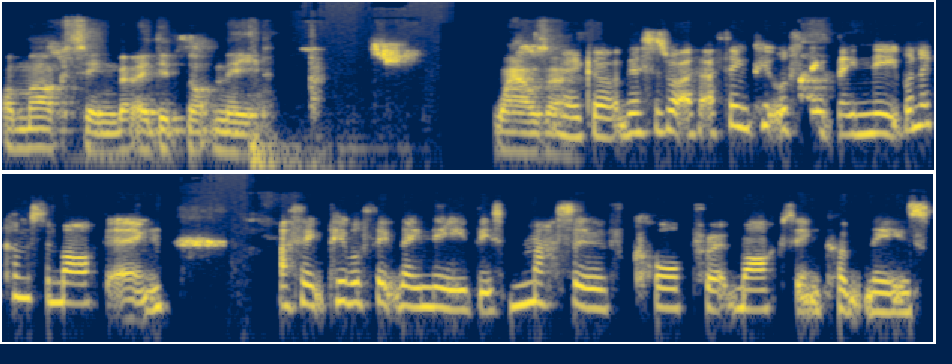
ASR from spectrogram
on marketing that they did not need. Wowzer! There you. This is what I think people think they need when it comes to marketing. I think people think they need these massive corporate marketing companies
